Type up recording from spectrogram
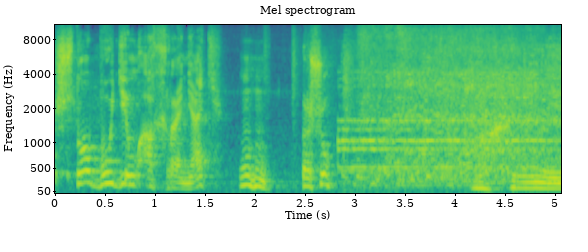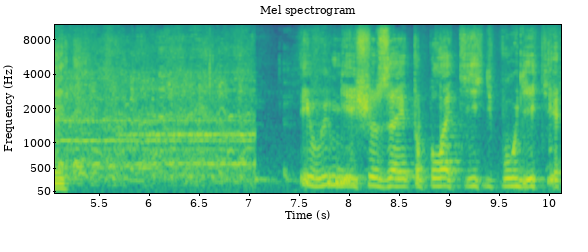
Что будем охранять? Прошу. Охренеть. И вы мне еще за это платить будете.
